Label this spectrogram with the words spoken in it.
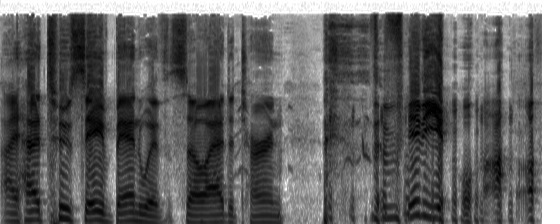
I had to save bandwidth, so I had to turn the video off.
